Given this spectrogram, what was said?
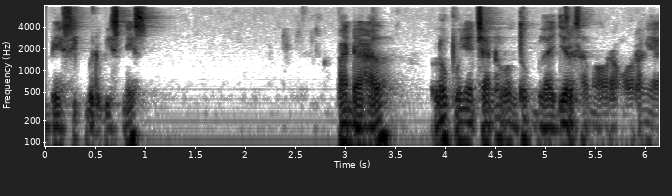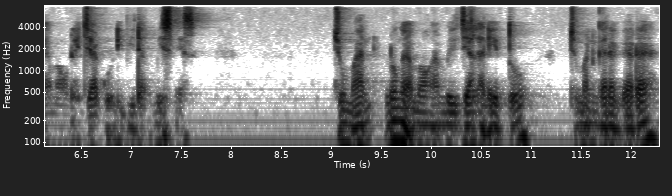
basic berbisnis. Padahal lo punya channel untuk belajar sama orang-orang yang emang udah jago di bidang bisnis. Cuman lo nggak mau ngambil jalan itu, cuman gara-gara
